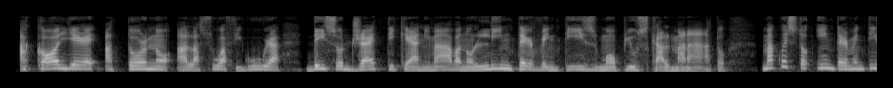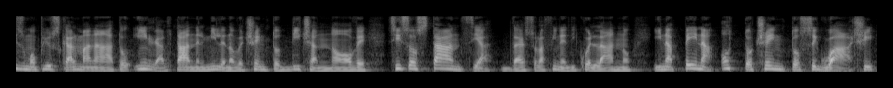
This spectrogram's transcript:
accogliere attorno alla sua figura dei soggetti che animavano l'interventismo più scalmanato. Ma questo interventismo più scalmanato in realtà nel 1919 si sostanzia, verso la fine di quell'anno, in appena 800 seguaci,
